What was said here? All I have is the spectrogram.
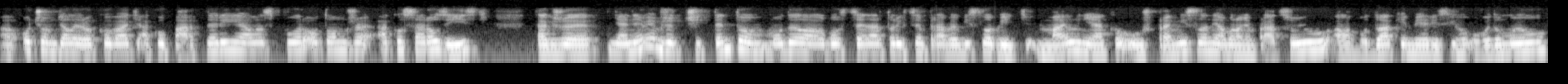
o čom ďalej rokovať ako partneri, ale skôr o tom, že ako sa rozísť Takže ja neviem, že či tento model alebo scenár, ktorý chcem práve vysloviť, majú nejako už premyslený alebo na ňom pracujú, alebo do akej miery si ho uvedomujú,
